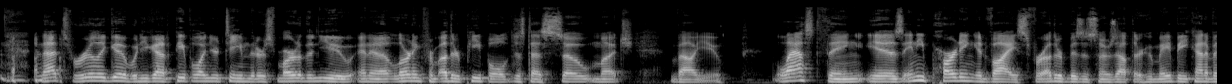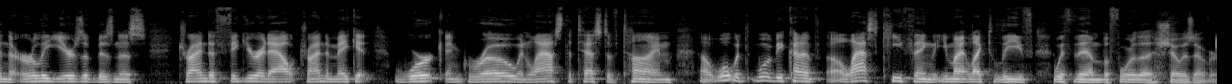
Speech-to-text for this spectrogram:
and that's really good when you got people on your team that are smarter than you and uh, learning from other people just has so much value. Last thing is any parting advice for other business owners out there who may be kind of in the early years of business, trying to figure it out, trying to make it work and grow and last the test of time. Uh, what would what would be kind of a last key thing that you might like to leave with them before the show is over?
